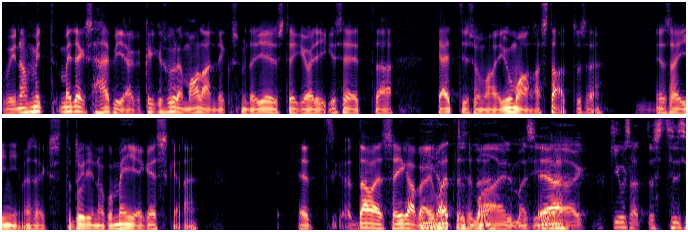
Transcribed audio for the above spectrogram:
või noh, mitte, ma ei tea, kas häbi, aga kõige suurem alandlikkus, mida Jeesus tegi, oligi see, et ta jättis oma jumala staatuse. Ja sai inimeseks, ta tuli nagu meie keskele. et tavaliselt sa iga päev ei mõtle seda. maailmas ja, ja kiusatustes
